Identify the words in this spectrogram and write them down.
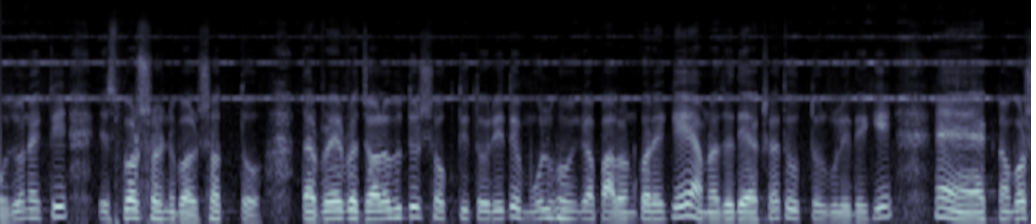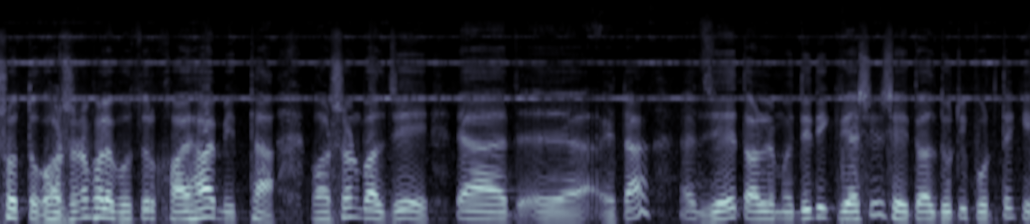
ওজন একটি স্পর্শনীয় বল, সত্য। তারপরে এরপর জলবিদ্যুৎ শক্তি তৈরিতে মূল ভূমিকা পালন করে কে? আমরা যদি একসাথে উত্তরগুলি দেখি হ্যাঁ এক নম্বর সত্য, ঘর্ষণের ফলে বস্তুর ক্ষয় হয়, মিথ্যা। ঘর্ষণ বল যে এটা, যে তলের মধ্যে দিয়ে ক্রিয়াশীল, সেই তল দুটি পড়তে কি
